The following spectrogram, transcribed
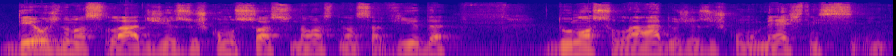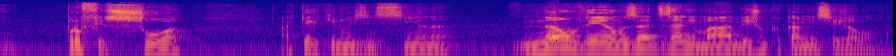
Deus do nosso lado, Jesus como sócio da nossa, nossa vida, do nosso lado, Jesus como mestre, professor, aquele que nos ensina. Não venhamos a desanimar, mesmo que o caminho seja longo.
